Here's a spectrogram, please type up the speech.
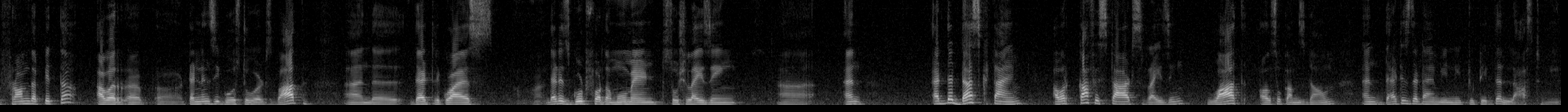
from the pitta our uh, uh, tendency goes towards Vat and uh, that requires that is good for the movement socializing uh, and at the dusk time our kapha starts rising vat also comes down and that is the time we need to take the last meal.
